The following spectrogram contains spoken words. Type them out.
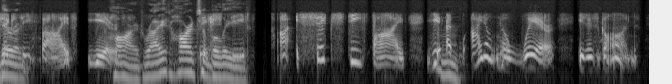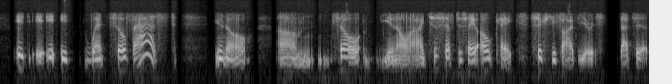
65 years. hard, right? Hard to 60 believe. Uh, 65. Yeah, Mm. I don't know where it has gone. It it, it went so fast, you know. Um, so you know, I just have to say, okay, 65 years. That's it,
